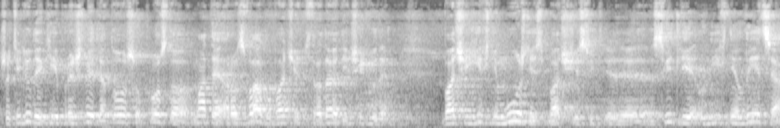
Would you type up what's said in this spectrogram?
що ті люди, які прийшли для того, щоб просто мати розвагу, бачать, як страдають інші люди, бачать їхню мужність, бачачи е, світлі їхні лиця,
